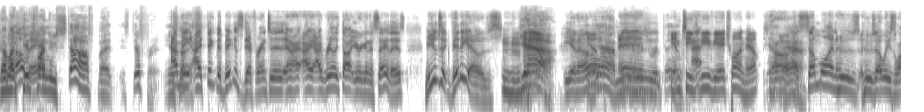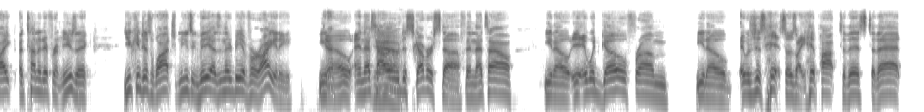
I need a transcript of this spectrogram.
Now Well, my hell, kids man. find new stuff, but it's different. You know, I it's not- mean, I think the biggest difference is, and I, I, I really thought you were going to say this: music videos. Mhm. yeah, You know, Yeah. yeah, music videos were a and thing. MTV, VH1. Yep. you know, Yeah. as someone who's who's always liked a ton of different music, you can just watch music videos and there'd be a variety, you Yeah. know, and that's how I would discover stuff, and that's how, you know, it, it would go from, you know, it was just hit, so it was like hip hop to this to that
